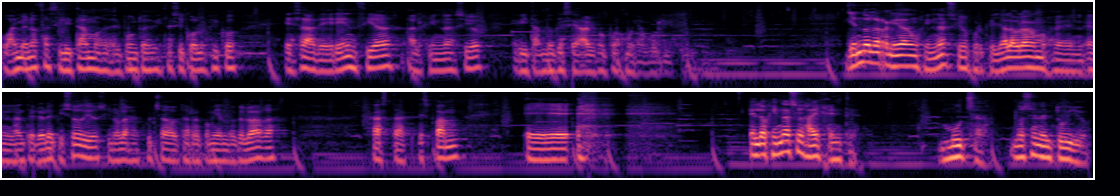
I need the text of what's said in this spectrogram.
o al menos facilitamos desde el punto de vista psicológico esa adherencia al gimnasio, evitando que sea algo pues, muy aburrido. Yendo a la realidad de un gimnasio, porque ya lo hablábamos en, el anterior episodio, si no lo has escuchado te recomiendo que lo hagas, hashtag spam. Eh, en los gimnasios hay gente, Mucha, no sé en el tuyo,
